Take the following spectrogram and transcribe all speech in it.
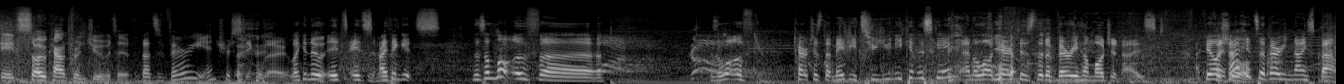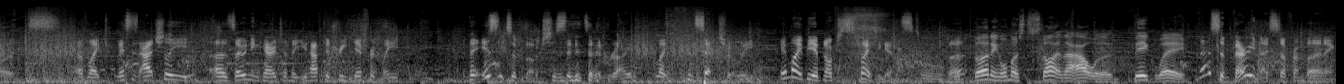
it's so counterintuitive. That's very interesting, though. Like, no, it's it's. I think it's. There's a lot of. Uh, there's a lot of characters that may be too unique in this game, and a lot of Yeah. characters that are very homogenized. I feel For like that sure. hits a very nice balance of like this is actually a zoning character that you have to treat differently. That isn't obnoxious in its own right. Like conceptually, it might be obnoxious to fight against, Burning almost starting that out with a big way. that's some very nice stuff from Burning.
